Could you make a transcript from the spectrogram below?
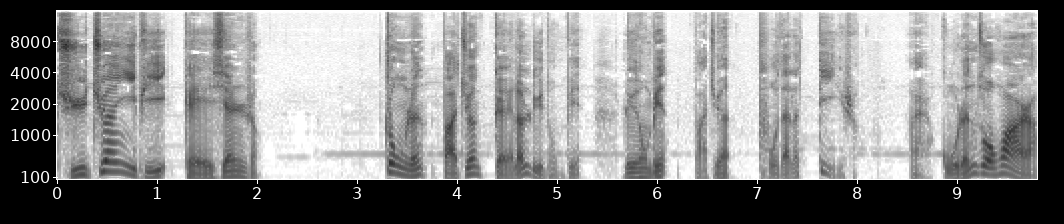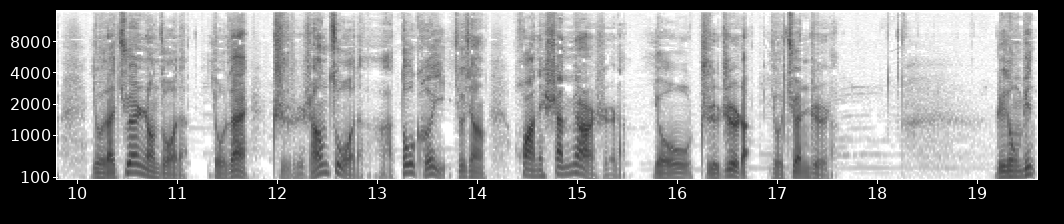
取绢一匹给先生。众人把绢给了吕洞宾，吕洞宾把绢铺在了地上。哎，古人作画啊，有在绢上做的，有在纸上做的啊，都可以，就像画那扇面似的，有纸质的，有绢质的。吕洞宾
